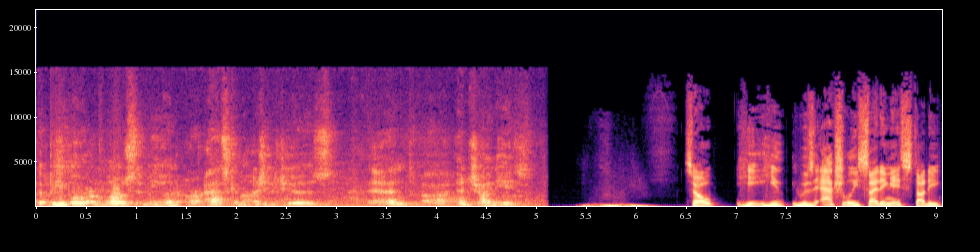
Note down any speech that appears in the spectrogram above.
The people who are most immune are Ashkenazi Jews and, uh, and Chinese. So he, he, he was actually citing a study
